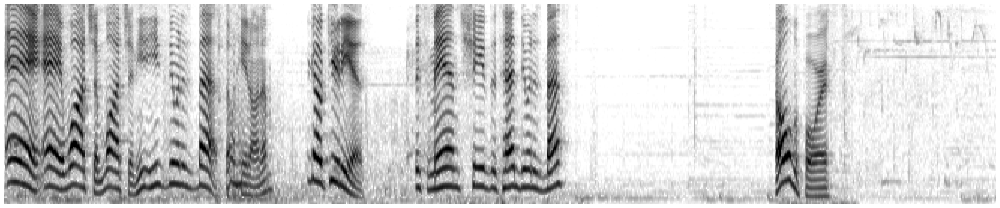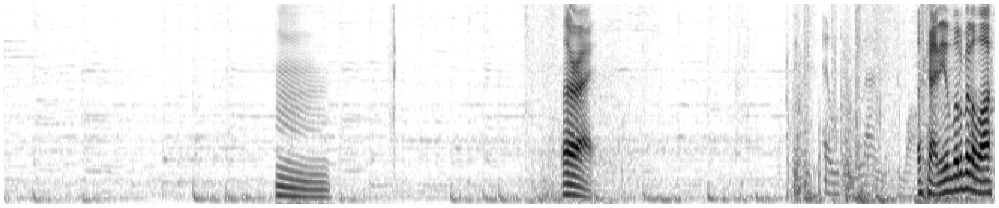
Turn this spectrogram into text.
Hey, hey, watch him, watch him. He, he's doing his best. Don't hate on him. Look how cute he is. This man shaved his head doing his best. Call the forest. Hmm. All right. This is elven land. Okay, I need a little bit of luck.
